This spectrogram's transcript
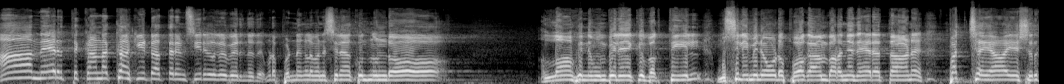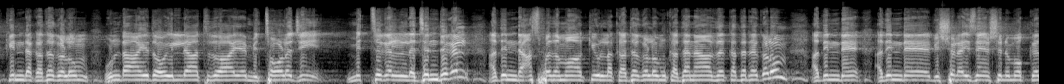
ആ നേരത്തെ കണക്കാക്കിയിട്ട് അത്തരം സീരിയലുകൾ വരുന്നത്. ഇവിടെ പെണ്ണുങ്ങൾ മനസ്സിലാക്കുന്നുണ്ടോ? അള്ളാഹുവിന്റെ മുമ്പിലേക്ക് ഭക്തിയിൽ മുസ്ലിമിനോട് പോകാൻ പറഞ്ഞ നേരത്താണ് പച്ചയായ ഷിർക്കിന്റെ കഥകളും ഉണ്ടായതോ ഇല്ലാത്തതോ ആയ മിത്തോളജി മിത്തുകൾ ലെജൻഡുകൾ അതിന്റെ ആസ്പദമാക്കിയുള്ള കഥകളും കഥനാഥ കഥനകളും അതിന്റെ അതിന്റെ വിഷ്വലൈസേഷനും ഒക്കെ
